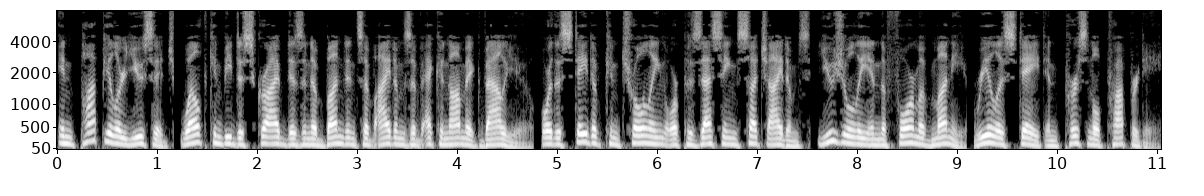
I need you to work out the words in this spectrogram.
In popular usage, wealth can be described as an abundance of items of economic value, or the state of controlling or possessing such items, usually in the form of money, real estate and personal property.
